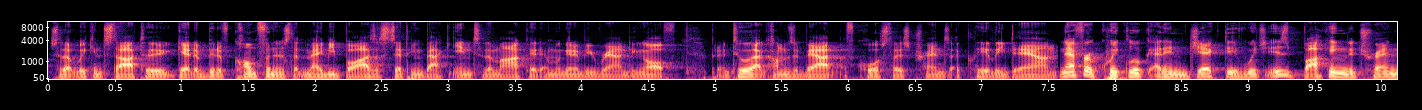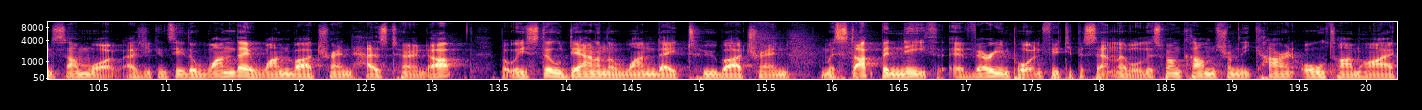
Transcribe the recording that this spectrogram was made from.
so that we can start to get a bit of confidence that maybe buyers are stepping back into the market and we're going to be rounding off. But until that comes about, of course, those trends are clearly down. Now for a quick look at Injective, which is bucking the trend somewhat. As you can see, the one day one bar trend has turned up but we're still down on the one day two bar trend and we're stuck beneath a very important 50% level. This one comes from the current all time high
